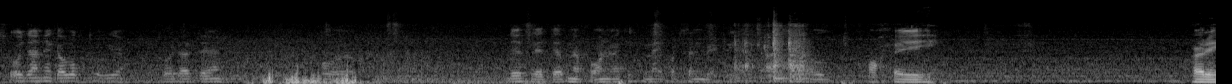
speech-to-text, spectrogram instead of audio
सो जाने का वक्त हो गया। सो जाते हैं और देख लेते हैं अपने फ़ोन में कितने परसेंट बैटरी है। अरे।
